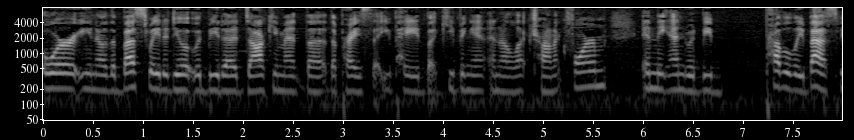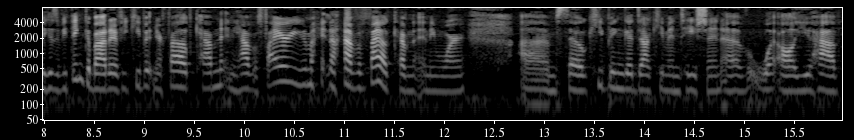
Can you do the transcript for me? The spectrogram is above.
or you know the best way to do it would be to document the the price that you paid, but keeping it in electronic form in the end would be probably best because if you think about it, if you keep it in your file cabinet and you have a fire, you might not have a file cabinet anymore. Um, so keeping good documentation of what all you have,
